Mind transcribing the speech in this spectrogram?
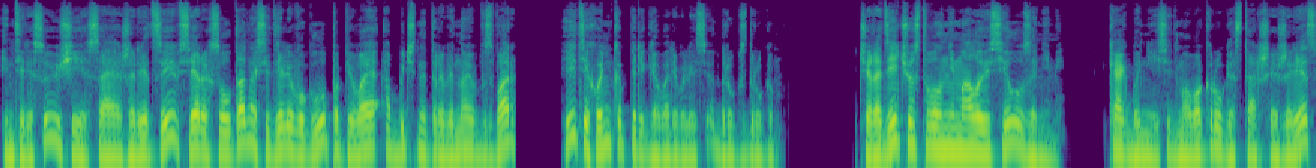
Интересующие Сая жрецы в серых султанах сидели в углу, попивая обычный травяной взвар и тихонько переговаривались друг с другом. Чародей чувствовал немалую силу за ними. Как бы ни седьмого круга старший жрец,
